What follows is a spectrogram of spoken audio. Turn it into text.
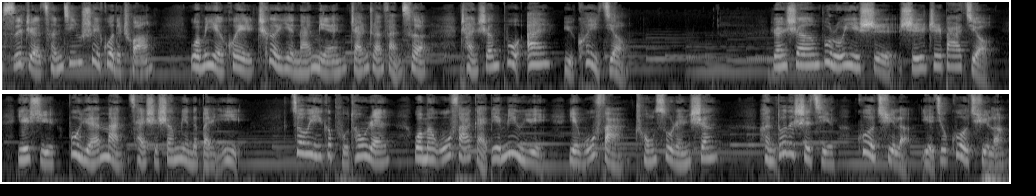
死者曾经睡过的床，我们也会彻夜难眠、辗转反侧，产生不安与愧疚。人生不如意事十之八九，也许不圆满才是生命的本意。作为一个普通人，我们无法改变命运，也无法重塑人生。很多的事情过去了也就过去了，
